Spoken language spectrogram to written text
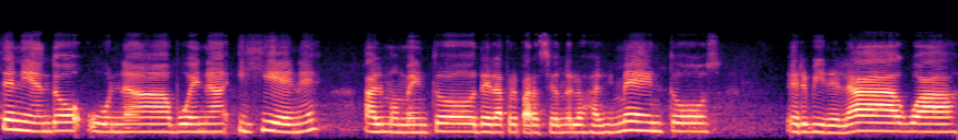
teniendo una buena higiene al momento de la preparación de los alimentos, hervir el agua,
